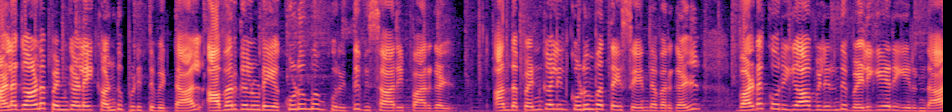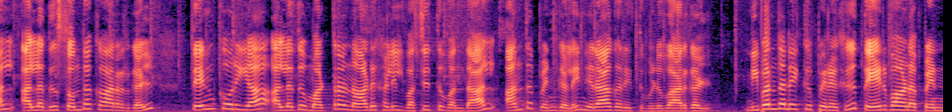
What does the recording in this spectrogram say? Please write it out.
அழகான பெண்களை கண்டுபிடித்துவிட்டால் அவர்களுடைய குடும்பம் குறித்து விசாரிப்பார்கள். அந்த பெண்களின் குடும்பத்தை சேர்ந்தவர்கள் வடகொரியாவிலிருந்து வெளியேறியிருந்தால் அல்லது சொந்தக்காரர்கள் தென்கொரியா அல்லது மற்ற நாடுகளில் வசித்து வந்தால் அந்த பெண்களை நிராகரித்து விடுவார்கள். நிபந்தனைக்கு பிறகு தேர்வான பெண்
